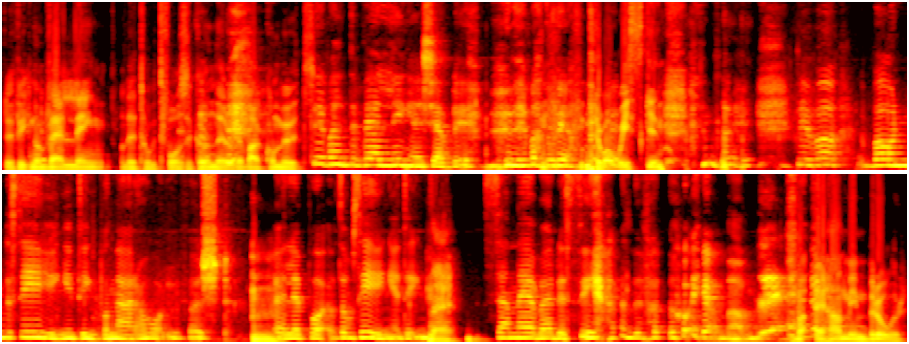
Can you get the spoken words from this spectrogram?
Du fick någon välling och det tog två sekunder och det bara kom ut. Det var inte vällingen, Chevly. Det var då jag... Det var whiskyn. Nej, det var... Barn ser ju ingenting på nära håll först. Eller på... De ser ju ingenting. Nej. Sen när jag började se, det var då jag bara... Va, är han min bror?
